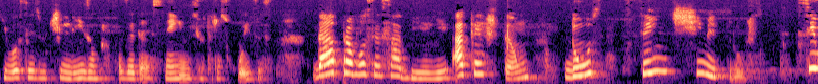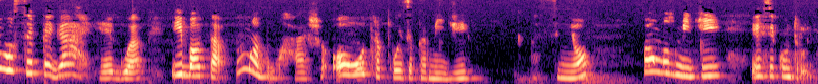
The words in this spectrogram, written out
que vocês utilizam para fazer desenhos e outras coisas. Dá para você saber a questão dos centímetros. Se você pegar a régua e botar uma borracha ou outra coisa para medir, assim, ó, vamos medir esse controle.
